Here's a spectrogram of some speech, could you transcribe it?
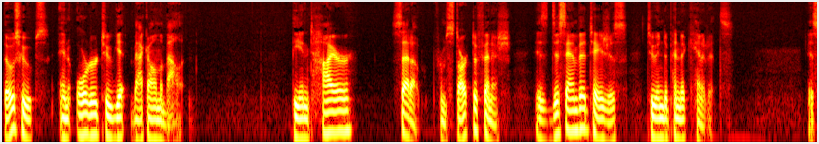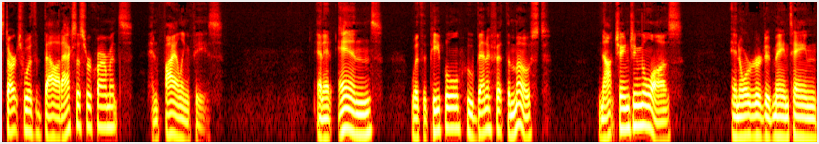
those hoops in order to get back on the ballot. The entire setup from start to finish is disadvantageous to independent candidates. It starts with ballot access requirements and filing fees. And it ends with the people who benefit the most not changing the laws in order to maintain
